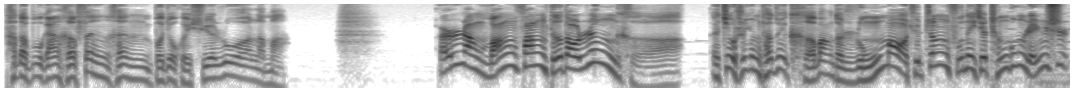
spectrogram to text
他的不甘和愤恨不就会削弱了吗？而让王芳得到认可，就是用他最渴望的容貌去征服那些成功人士。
